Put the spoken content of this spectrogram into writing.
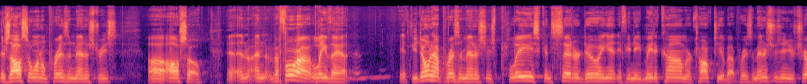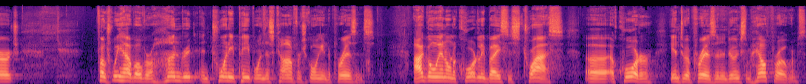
There's also one on prison ministries uh, also. And, and before I leave that, if you don't have prison ministries, please consider doing it. If you need me to come or talk to you about prison ministries in your church, folks, we have over 120 people in this conference going into prisons. I go in on a quarterly basis, twice uh, a quarter, into a prison and doing some health programs.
